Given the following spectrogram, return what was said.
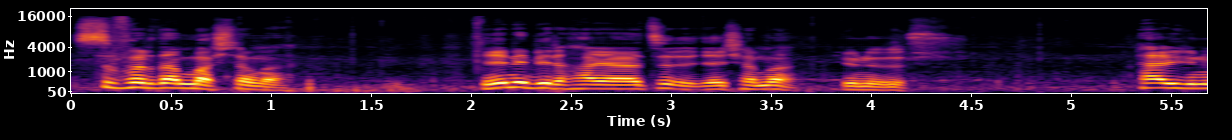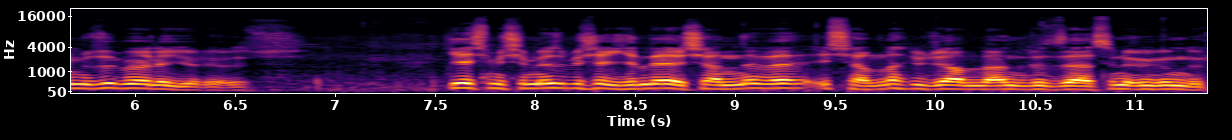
sıfırdan başlama, yeni bir hayatı yaşama günüdür. Her günümüzü böyle görüyoruz. Geçmişimiz bir şekilde yaşandı ve inşallah Yüce Allah'ın rızasına uygundur.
